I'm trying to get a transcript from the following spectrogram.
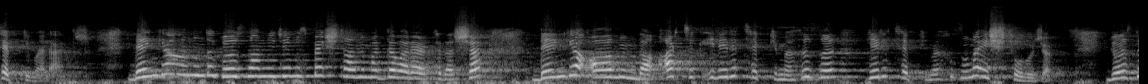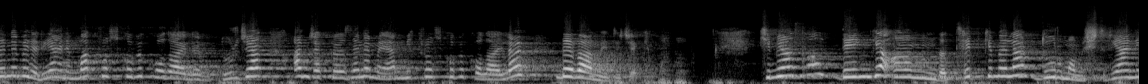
tepkimelerdir. Denge anında gözlemleyeceğimiz 5 tane madde var arkadaşlar. Denge anında artık ileri tepkime hızı geri tepkime hızına eşit olacak. Gözlenebilir yani makroskobik olaylar duracak ancak gözlenemeyen mikroskobik olaylar devam edecek. Kimyasal denge anında tepkimeler durmamıştır. Yani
